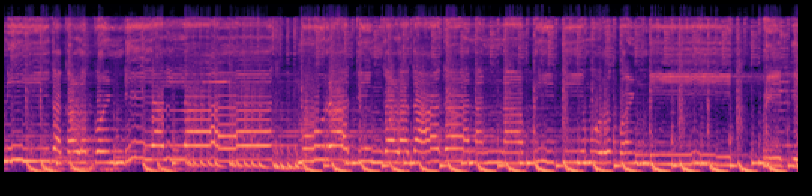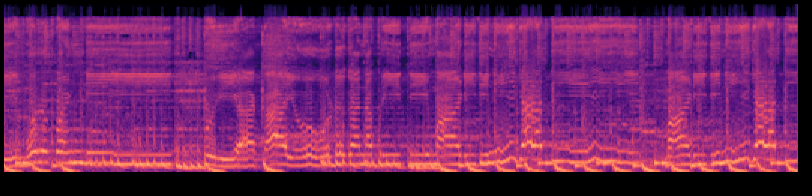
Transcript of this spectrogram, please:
ನೀಗ ಕಳ್ಕೊಂಡಿ ಅಲ್ಲ ಮೂರ ತಿಂಗಳದಾಗ ನನ್ನ ಮುರುಕೊಂಡಿ ಪ್ರೀತಿ ಮುರುಪಂಡಿ, ಕುರಿಯ ಕಾಯೋ ಹುಡುಗನ ಪ್ರೀತಿ ಮಾಡಿದಿನಿ ಗೆಳತಿ ಮಾಡಿದಿನಿ ಗೆಳತಿ.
